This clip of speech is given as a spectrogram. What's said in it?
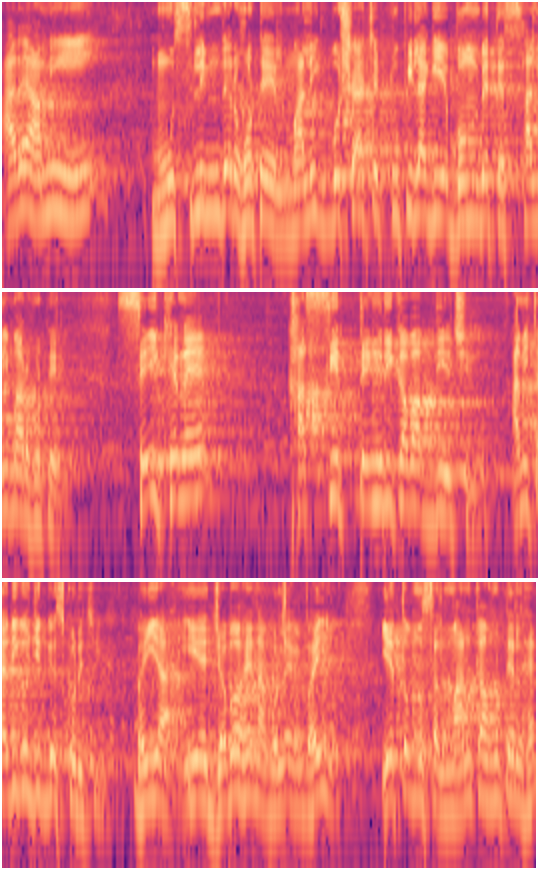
আরে আমি মুসলিমদের হোটেল মালিক বসে আছে টুপি লাগিয়ে বোম্বেতে শালিমার হোটেল সেইখানে খাসির টেংরি কাবাব দিয়েছিল আমি তাদেরকেও জিজ্ঞেস করেছি भैया ये जब है ना बोले भाई ये तो मुसलमान का होटल है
